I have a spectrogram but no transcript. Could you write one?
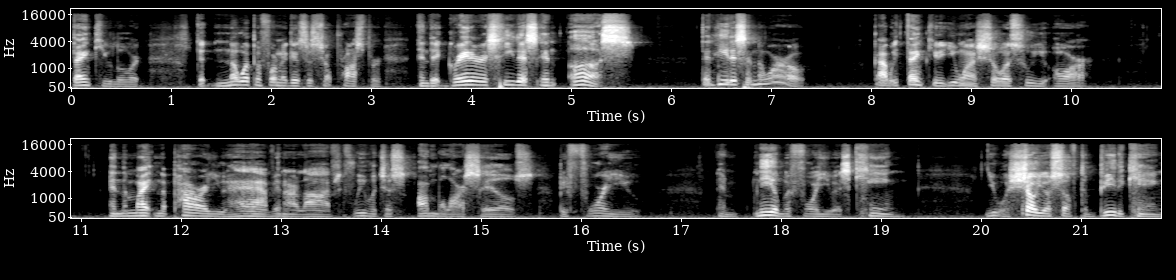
Thank you, Lord, that no weapon formed against us shall prosper, and that greater is he that's in us than he that's in the world. God, we thank you that you want to show us who you are and the might and the power you have in our lives. If we would just humble ourselves before you and kneel before you as King, you will show yourself to be the King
